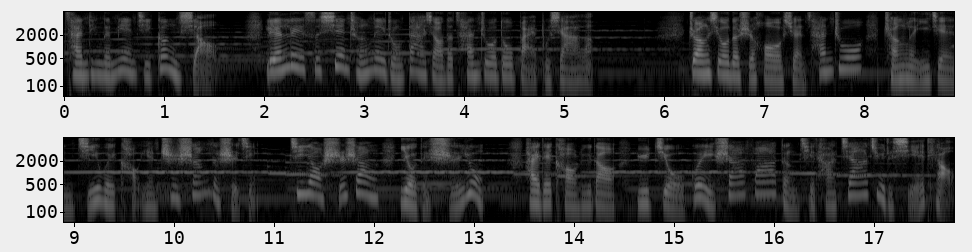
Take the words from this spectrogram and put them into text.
餐厅的面积更小，连类似县城那种大小的餐桌都摆不下了。装修的时候选餐桌成了一件极为考验智商的事情，既要时尚又得实用，还得考虑到与酒柜、沙发等其他家具的协调。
